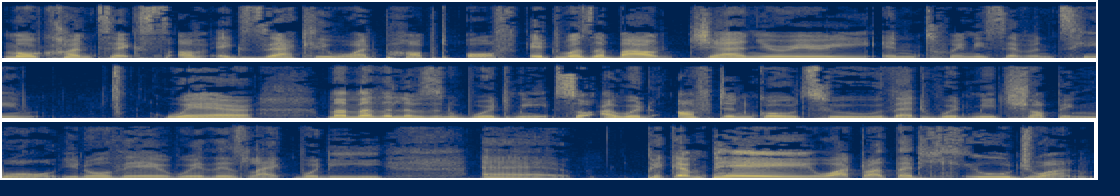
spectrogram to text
more context of exactly what popped off, it was about January in 2017 where my mother lives in Woodmead. So I would often go to that Woodmead shopping mall, you know, there where there's like Woody, uh, Pick n Pay, what, what, that huge one.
